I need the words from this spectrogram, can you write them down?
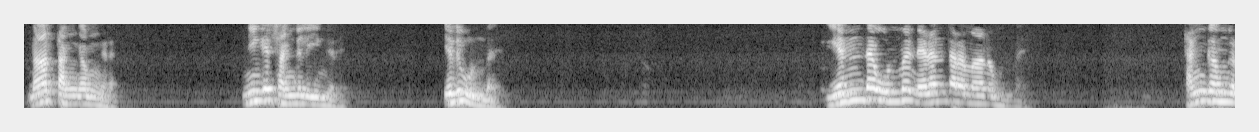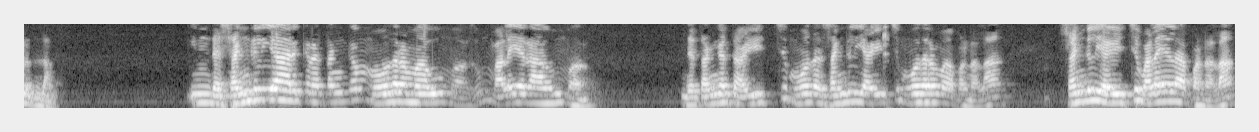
நான் தங்கம்ங்கிறேன். நீங்க சங்கிலிங்கிறேன். எது உண்மை? எந்த உண்மை நிரந்தரமான உண்மை? தங்கம்ங்கிறது தான் இந்த சங்கிலியா இருக்கிற தங்கம் மோதிரமாவும் ஆகும் வளையராகவும் ஆகும். இந்த தங்கத்தை அழிச்சு மோத சங்கிலி அழிச்சு மோதிரமா பண்ணலாம் சங்கிலி அழிச்சு வளையலா பண்ணலாம்.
